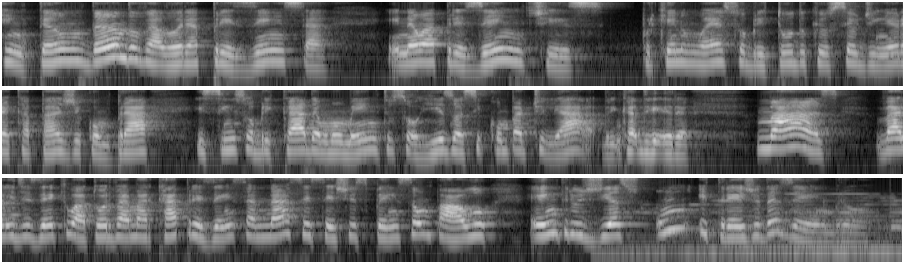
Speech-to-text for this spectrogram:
Então, dando valor à presença e não a presentes, porque não é sobre tudo que o seu dinheiro é capaz de comprar, e sim sobre cada momento, sorriso a se compartilhar, brincadeira. Mas vale dizer que o ator vai marcar presença na CCXP em São Paulo entre os dias 1 e 3 de dezembro.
